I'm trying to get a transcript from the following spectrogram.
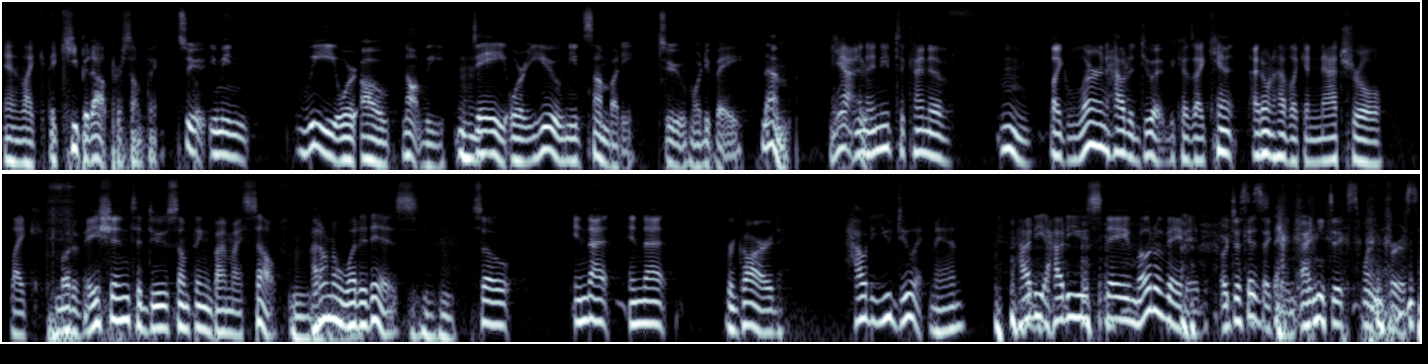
and like they keep it up or something. So you, you mean we or oh not we they or you need somebody to motivate them? Yeah, and I need to kind of mm, like learn how to do it because I can't. I don't have like a natural like motivation to do something by myself. I don't know what it is. So in that in that regard, how do you do it, man? How do you how do you stay motivated? Or just a second. I need to explain first.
